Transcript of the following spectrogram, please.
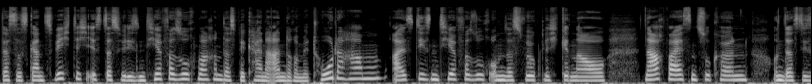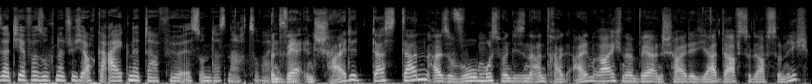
dass es ganz wichtig ist, dass wir diesen Tierversuch machen, dass wir keine andere Methode haben als diesen Tierversuch, um das wirklich genau nachweisen zu können und dass dieser Tierversuch natürlich auch geeignet dafür ist, um das nachzuweisen. Und wer entscheidet das dann? Also wo muss man diesen Antrag einreichen und wer entscheidet, ja, darfst du, darfst darfst du nicht?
